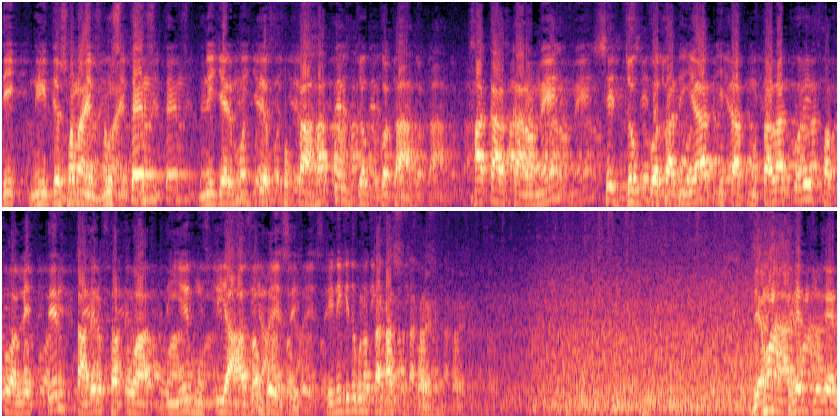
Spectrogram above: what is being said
দিক নির্দেশনায় বুঝতেন নিজের মধ্যে ফোকাহাতের যোগ্যতা থাকার কারণে সে যোগ্যতা দিয়া কিতাব মোতালা করে ফতোয়া লিখতেন, তাদের ফতোয়া দিয়ে মুফতি আজম হয়েছে। তিনি কিন্তু কোনো তাকাস করেন যেমন আগের যুগের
